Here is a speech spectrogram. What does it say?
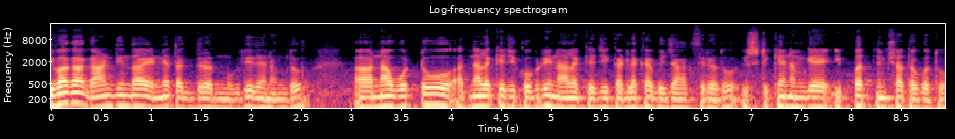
ಇವಾಗ ಗಾಣದಿಂದ ಎಣ್ಣೆ ತೆಗ್ದಿರೋದು ಮುಗಿದಿದೆ ನಮ್ಮದು ನಾವು ಒಟ್ಟು ಹದಿನಾಲ್ಕು ಕೆ ಜಿ ಕೊಬ್ಬರಿ ನಾಲ್ಕು ಕೆ ಜಿ ಕಡಲೆಕಾಯಿ ಬೀಜ ಹಾಕ್ಸಿರೋದು. ಇಷ್ಟಕ್ಕೆ ನಮಗೆ ಇಪ್ಪತ್ತು ನಿಮಿಷ ತಗೋತು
